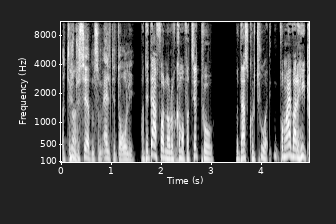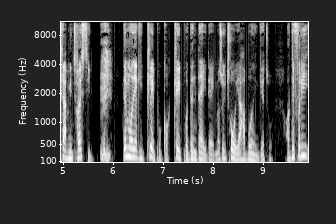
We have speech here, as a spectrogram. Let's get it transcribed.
og det, 100. du ser dem som alt det dårlige. Og det er derfor, når du kommer for tæt på, på deres kultur. For mig var det helt klart min tøjstil. den måde, jeg gik klædt på, går klædt på den dag i dag. Man skulle ikke tro, at jeg har boet i en ghetto. Og det er fordi,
